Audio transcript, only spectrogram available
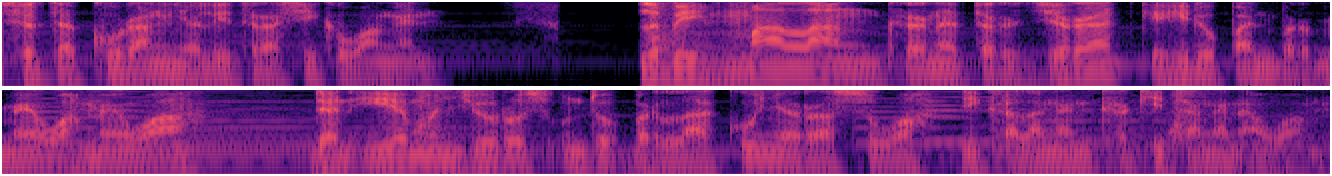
serta kurangnya literasi kewangan. Lebih malang kerana terjerat kehidupan bermewah-mewah dan ia menjurus untuk berlakunya rasuah di kalangan kaki tangan awam.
